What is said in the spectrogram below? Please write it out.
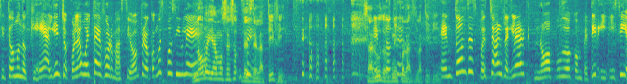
Sí, todo el mundo, ¿qué? ¿Alguien chocó en la vuelta de formación? ¿Pero cómo es posible eso? No veíamos eso desde la Tiffy. Saludos, Entonces- Nicolás Latifi. Entonces, pues Charles Leclerc no pudo competir y, y sí,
